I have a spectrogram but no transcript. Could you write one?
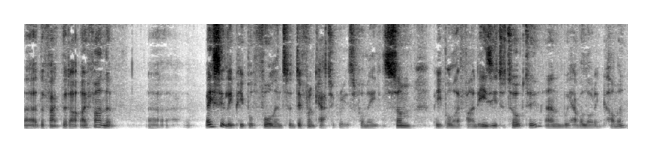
uh, the fact that I, I find that uh, basically people fall into different categories for me. Some people I find easy to talk to and we have a lot in common.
